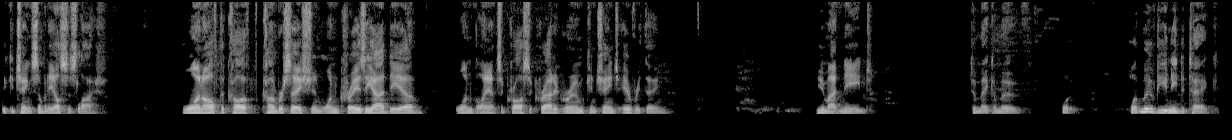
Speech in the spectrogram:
it could change somebody else's life. One off the cuff conversation, one crazy idea, one glance across a crowded room can change everything you might need to make a move. What, what move do you need to take?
